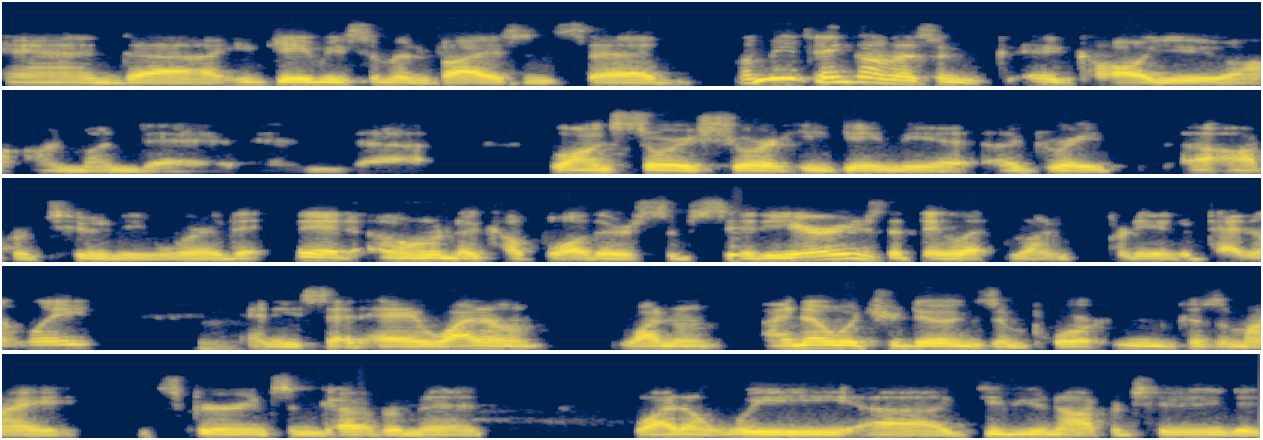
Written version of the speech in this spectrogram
And uh, he gave me some advice and said, let me think on this and, and call you on, on Monday. And uh, long story short, he gave me a, a great uh, opportunity where they, they had owned a couple other subsidiaries that they let run pretty independently. Mm-hmm. And he said, hey, why don't, why don't, I know what you're doing is important because of my experience in government. Why don't we uh, give you an opportunity to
